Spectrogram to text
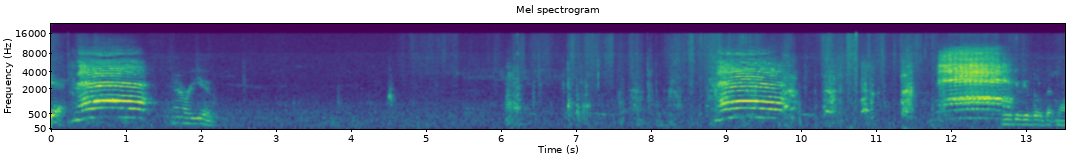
Yeah. How are you? Let me give you a little bit more.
